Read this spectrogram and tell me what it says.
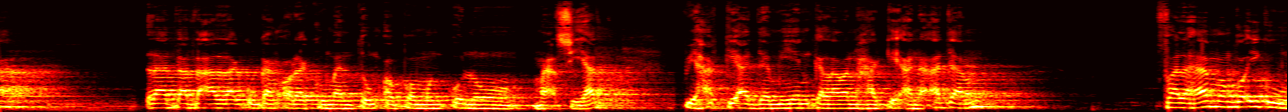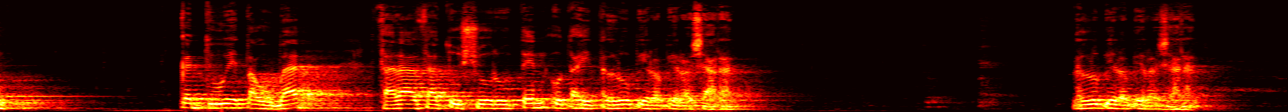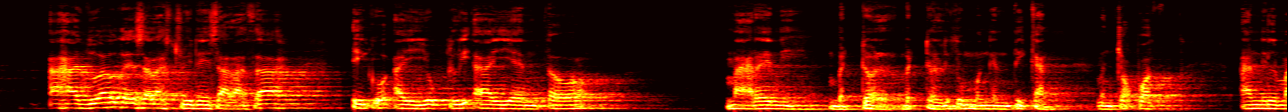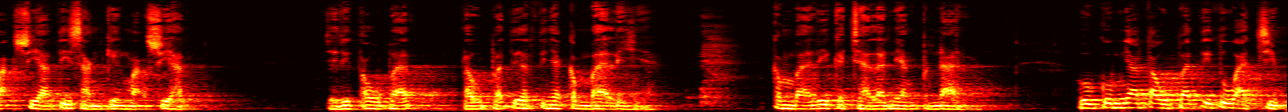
La ta'ala kang ora gumantung opo mengkuno maksiat Bihaki adamien kelawan haki anak Adam Falaha mongko iku Kedua taubat Salah satu syurutin utahi telu piro-piro syarat. Telu piro-piro syarat. Ahadua utai salah cuini salah iku li ayento mareni. Bedol bedol itu menghentikan mencopot. Anil maksiati saking maksiat. Jadi taubat taubat itu artinya kembali ya. Kembali ke jalan yang benar. Hukumnya taubat itu wajib.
